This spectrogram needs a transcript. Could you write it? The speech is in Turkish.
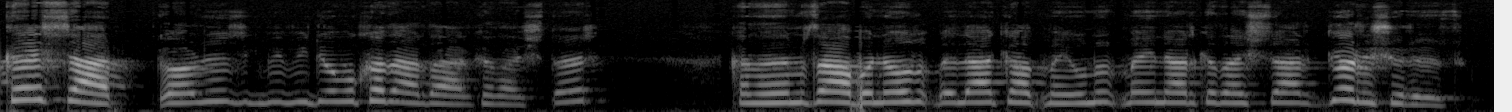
Arkadaşlar gördüğünüz gibi video bu kadardı arkadaşlar. Kanalımıza abone olup ve like atmayı unutmayın arkadaşlar. Görüşürüz.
